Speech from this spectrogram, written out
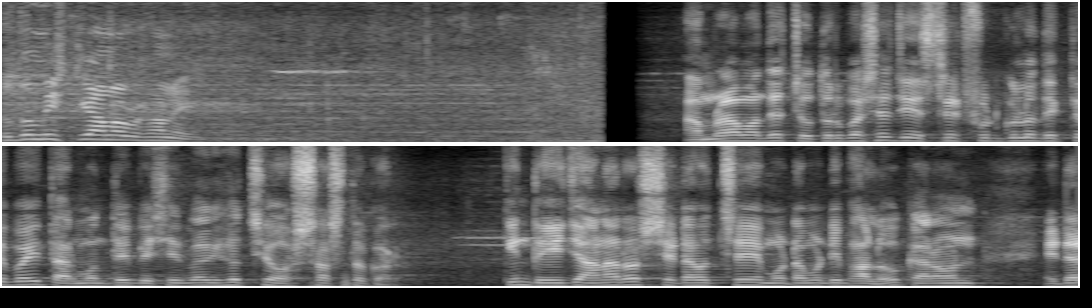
শুধু মিষ্টি আনারস আনে আমরা আমাদের চতুর্পাশে যে স্ট্রিট ফুডগুলো দেখতে পাই, তার মধ্যে বেশিরভাগই হচ্ছে অস্বাস্থ্যকর। কিন্তু এই যে আনারস, সেটা হচ্ছে মোটামুটি ভালো, কারণ এটা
